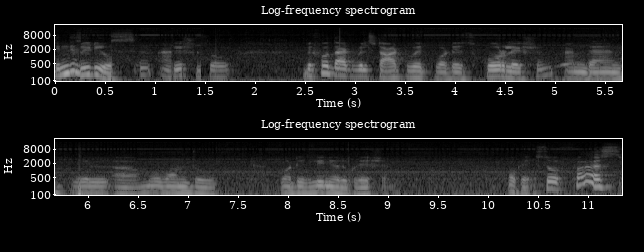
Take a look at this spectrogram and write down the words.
in this video so before that we'll start with what is correlation and then we'll uh, move on to what is linear regression. Okay so first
